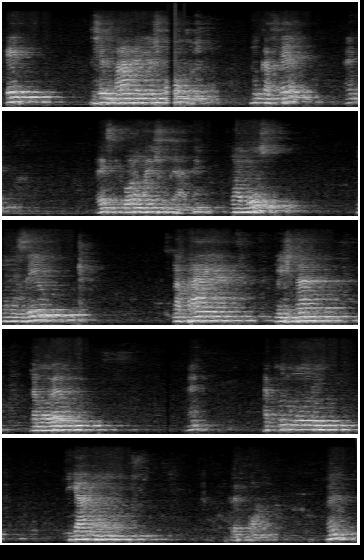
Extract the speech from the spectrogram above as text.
Ok? Deixa eu parar nas minhas fotos, no café, né? parece que foram mais julgar, né? No almoço, no museu, na praia, no estádio, namorando, né? A todo mundo ligaram um telefone. Né?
